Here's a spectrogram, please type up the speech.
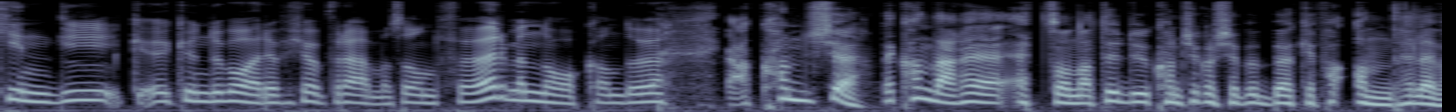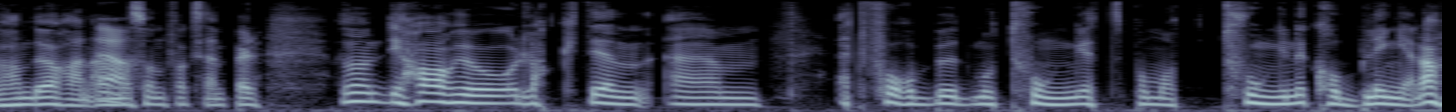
Kindle kunne du bare kjøpe fra Amazon før, men nå kan du Ja, kanskje. Det kan være et sånn at du, kanskje kan kjøpe bøker fra andre leverandører enn Amazon, ja. f.eks. Altså, de har jo lagt inn um, et forbud mot tvunget, på en måte, tvungne koblinger. da,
